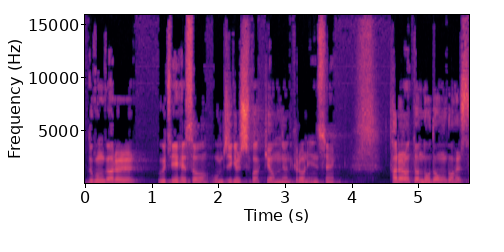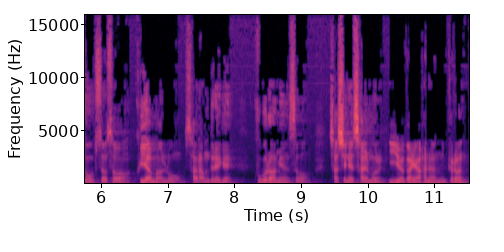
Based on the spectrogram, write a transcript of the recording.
누군가를 의지해서 움직일 수밖에 없는 그런 인생. 다른 어떤 노동도 할 수 없어서 그야말로 사람들에게 구걸하면서 자신의 삶을 이어가야 하는 그런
